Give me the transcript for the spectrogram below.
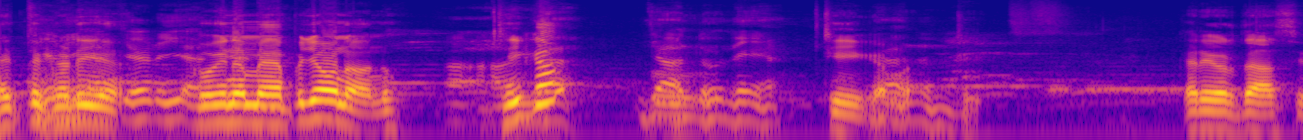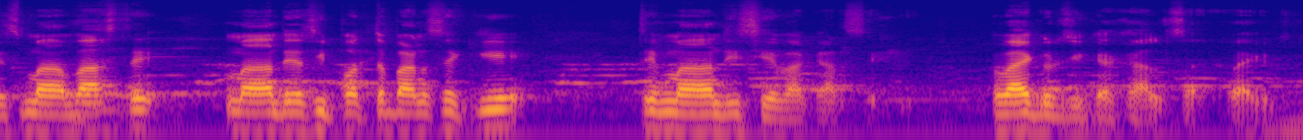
ਇੱਥੇ ਖੜੀ ਆ। ਜਿਹੜੀ ਹੈ ਕੋਈ ਨਾ ਮੈਂ ਭਜਾਉਣਾ ਉਹਨੂੰ। ਠੀਕ ਆ? ਜਾਦੂ ਦੇ ਆ। ਠੀਕ ਆ ਮਾਂ, ਠੀਕ ਅਰਦਾਸ ਇਸ ਮਾਂ ਵਾਸਤੇ ਮਾਂ ਦੇ ਅਸੀਂ ਪੁੱਤ ਬਣ ਸਕੀਏ ਤੇ ਮਾਂ ਦੀ ਸੇਵਾ ਕਰ ਸਕੀਏ। ਵਾਹਿਗੁਰੂ ਜੀ ਕਾ ਖਾਲਸਾ ਵਾਹਿਗੁਰੂ ਜੀ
